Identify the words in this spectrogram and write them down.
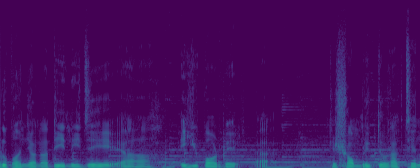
রূপাঞ্জনা দি নিজে এই পর্বের কে সমৃদ্ধ রাখছেন।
